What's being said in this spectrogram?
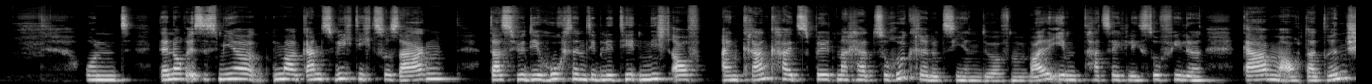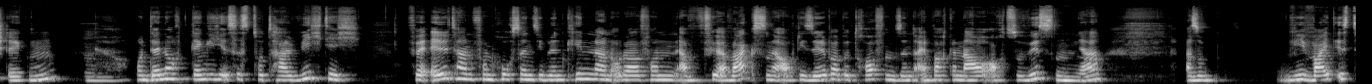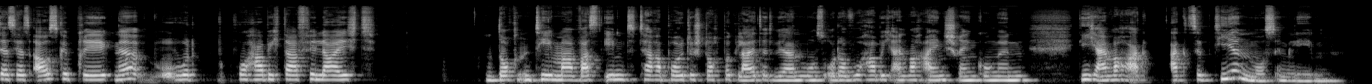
Und dennoch ist es mir immer ganz wichtig zu sagen, dass wir die Hochsensibilität nicht auf ein Krankheitsbild nachher zurückreduzieren dürfen, weil eben tatsächlich so viele Gaben auch da drin stecken. Mhm. Und dennoch denke ich, ist es total wichtig für Eltern von hochsensiblen Kindern oder von für Erwachsene, auch die selber betroffen sind, einfach genau auch zu wissen, ja. Also wie weit ist das jetzt ausgeprägt, ne? Wo, wo habe ich da vielleicht doch ein Thema, was eben therapeutisch doch begleitet werden muss oder wo habe ich einfach Einschränkungen, die ich einfach ak akzeptieren muss im Leben.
